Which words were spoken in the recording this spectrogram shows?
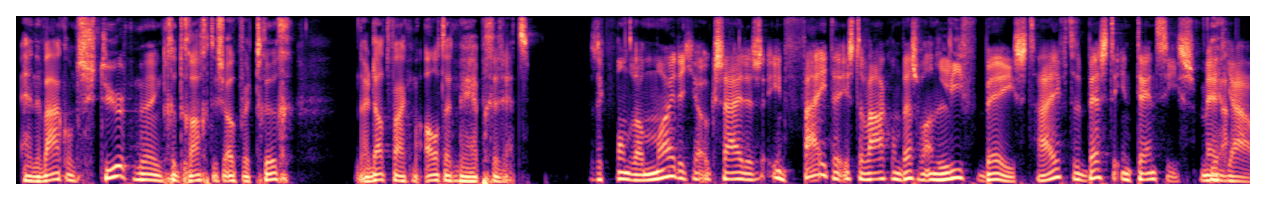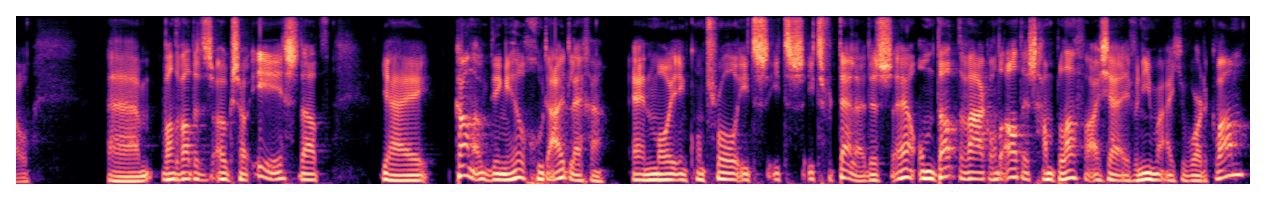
En de waakhond stuurt mijn gedrag dus ook weer terug... naar dat waar ik me altijd mee heb gered. Dus ik vond het wel mooi dat je ook zei... dus in feite is de waakhond best wel een lief beest. Hij heeft de beste intenties met ja. jou. Um, want wat het dus ook zo is... dat jij kan ook dingen heel goed uitleggen en mooi in control iets, iets, iets vertellen. Dus hè, omdat de waakhond altijd is gaan blaffen als jij even niet meer uit je woorden kwam,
